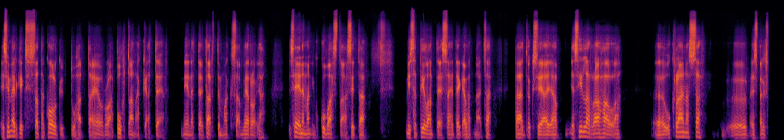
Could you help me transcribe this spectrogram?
esimerkiksi 130 000 euroa puhtaana käteen, niin että ei tarvitse maksaa veroja. Se enemmän niin kuvastaa sitä, missä tilanteessa he tekevät näitä päätöksiä ja, ja sillä rahalla – Ukrainassa esimerkiksi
